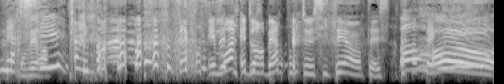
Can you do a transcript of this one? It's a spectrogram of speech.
On Merci. Et moi, Edouard Baird, pour te citer un test. Oh, Oh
